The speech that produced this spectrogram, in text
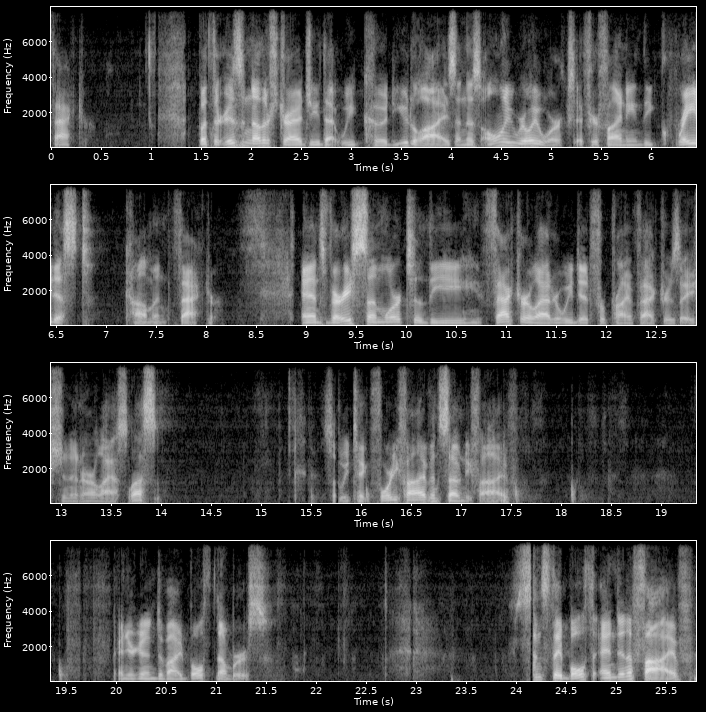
factor. But there is another strategy that we could utilize, and this only really works if you're finding the greatest common factor. And it's very similar to the factor ladder we did for prime factorization in our last lesson. So we take 45 and 75, and you're going to divide both numbers. Since they both end in a 5,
